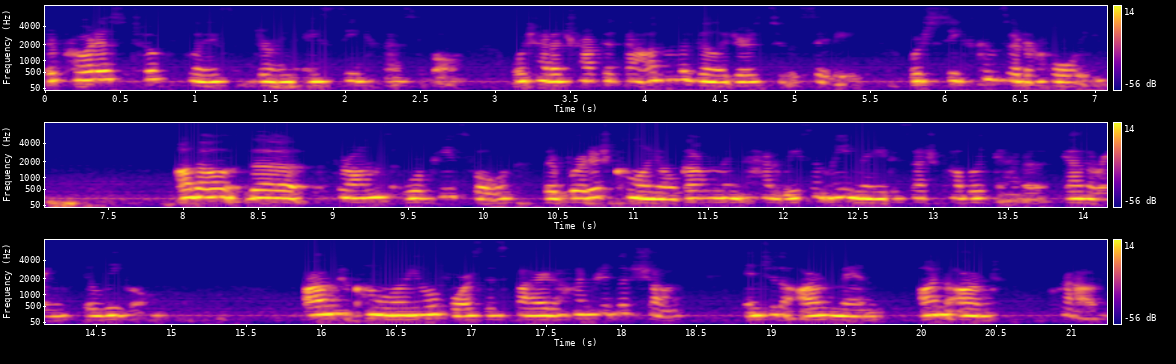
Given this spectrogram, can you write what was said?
The protest took place during a Sikh festival, which had attracted thousands of villagers to the city, which Sikhs considered holy. Although the throngs were peaceful, the British colonial government had recently made such public gather- gatherings illegal. Armed colonial forces fired hundreds of shots into the armed man, unarmed crowd,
